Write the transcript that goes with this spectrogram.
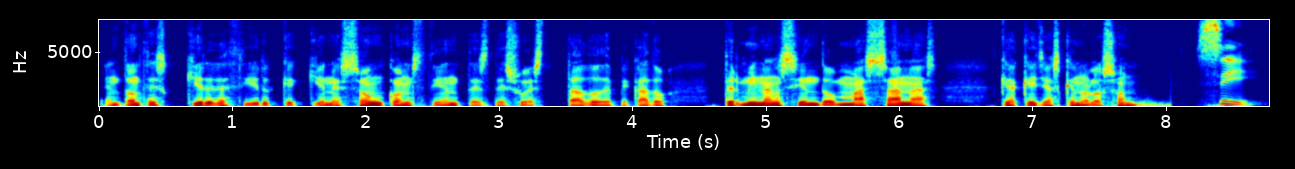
Entonces, ¿quiere decir que quienes son conscientes de su estado de pecado terminan siendo más sanas que aquellas que no lo son? Sí,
